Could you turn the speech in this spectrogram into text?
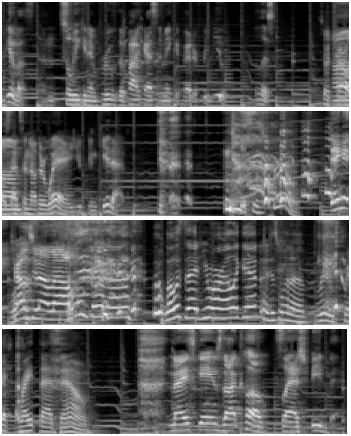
you give us, and so we can improve the podcast and make it better for you to listen. So Charles, Um, that's another way you can get at. this is true. Dang it, Charles, you're not What was allowed. that? Uh, what was that URL again? I just want to really quick write that down. nicegames.club slash feedback.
